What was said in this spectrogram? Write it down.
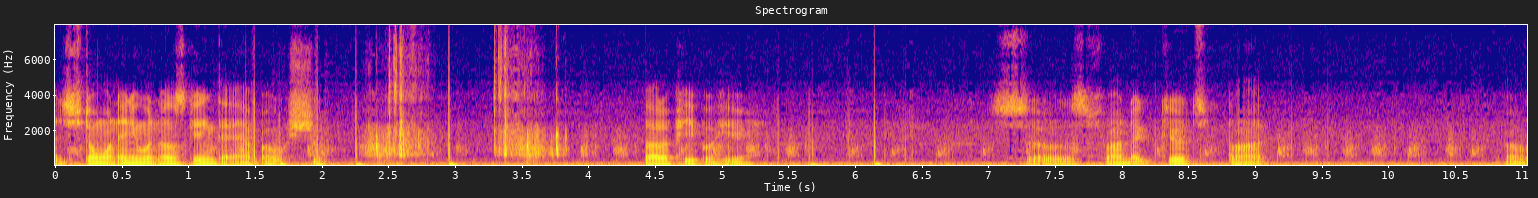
I just don't want anyone else getting the ammo. Oh, shoot. A lot of people here. So, let's find a good spot. Oh.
